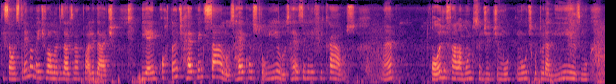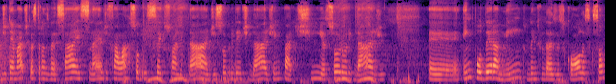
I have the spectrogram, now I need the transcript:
que são extremamente valorizados na atualidade. E é importante repensá-los, reconstruí-los, ressignificá-los. Né? Hoje fala muito de, de, multiculturalismo, de temáticas transversais, né? de falar sobre sexualidade, sobre identidade, empatia, sororidade, é, empoderamento dentro das escolas, que são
